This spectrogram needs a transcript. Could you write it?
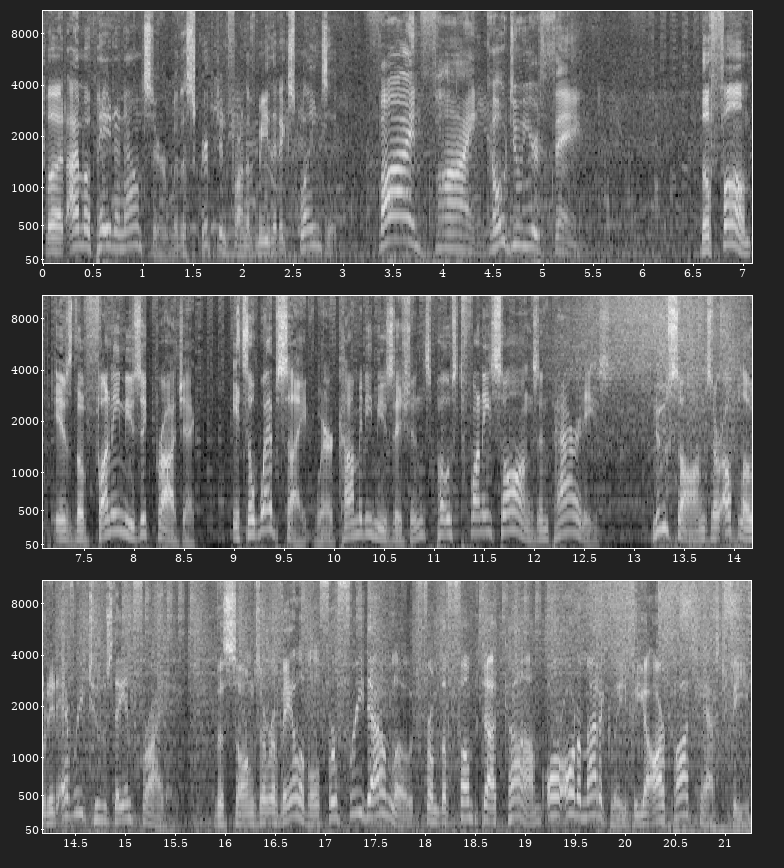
but I'm a paid announcer with a script in front of me that explains it. Fine, fine. Go do your thing. The Fump is the Funny Music Project. It's a website where comedy musicians post funny songs and parodies. New songs are uploaded every Tuesday and Friday. The songs are available for free download from thefump.com or automatically via our podcast feed.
